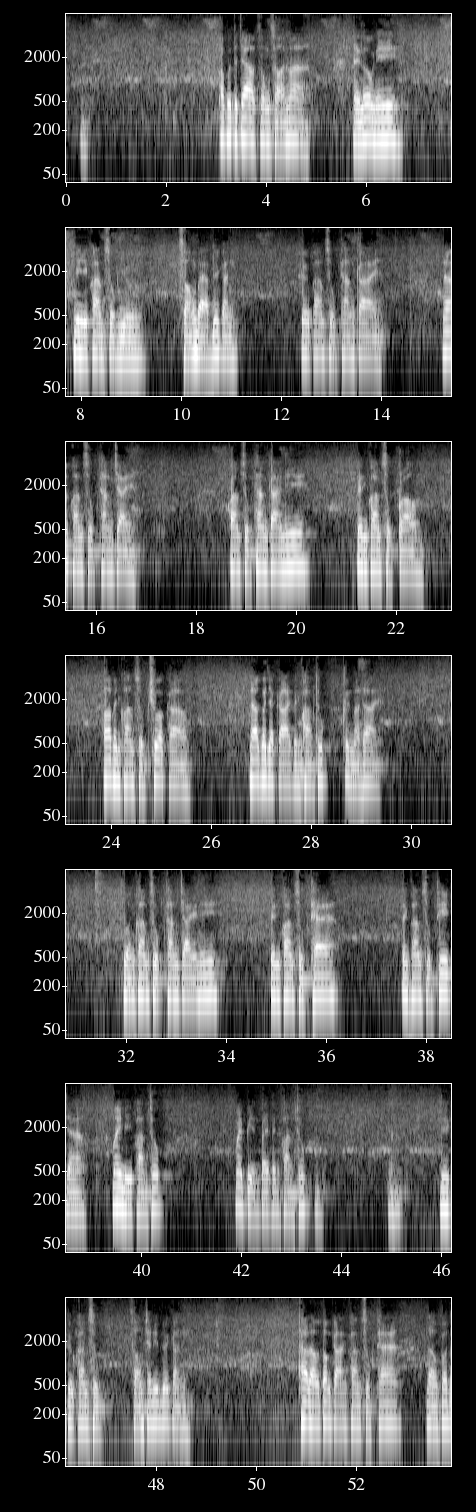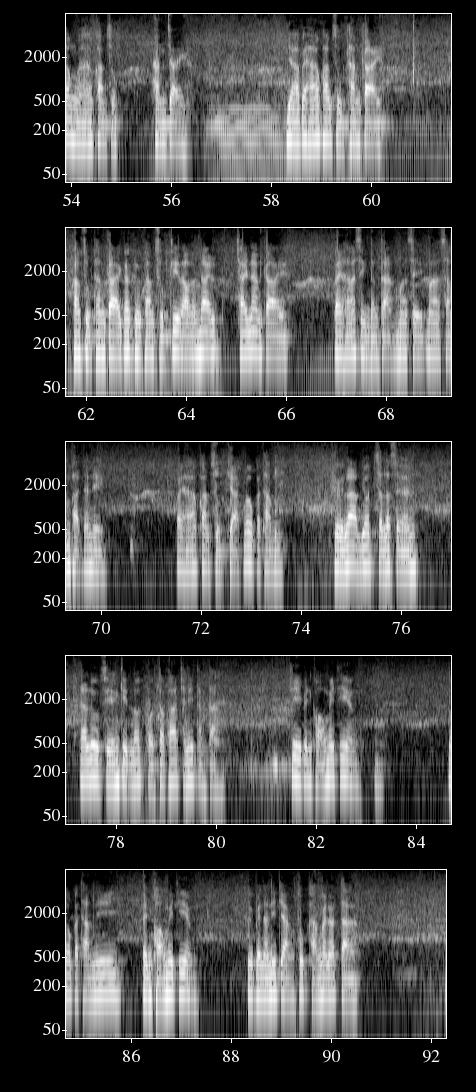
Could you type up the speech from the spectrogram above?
พระพุทธเจ้าทรงสอนว่าในโลกนี้มีความสุขอยู่สองแบบด้วยกัน คือความสุขทางกาย และความสุขทางใจ ความสุขทางกายนี้ เป็นความสุขปลอม เพราะเป็นความสุขชั่วคราว แล้วก็จะกลายเป็นความทุกข์ขึ้นมาได้ ส่วนความสุขทางใจนี้ เป็นความสุขแท้ เป็นความสุขที่จะไม่มีความทุกข์ ไม่เปลี่ยนไปเป็นความทุกข์ นี่คือความสุขสองชนิดด้วยกัน ถ้าเราต้องการความสุขแท้ เราก็ต้องมาหาความสุขทางใจ อย่าไปหาความสุขทางกาย ความสุขทางกายก็คือความสุขที่เราได้ใช้ร่างกาย ไปหาสิ่งต่างๆ มาเสพมาสัมผัสนั่นเอง ไปหาความสุขจากโลกธรรม คือลาบยศสรรเสริญ และรูปเสียงกลิ่นรสผลตภะชนิดต่างๆ ที่เป็นของไม่เที่ยง โลกธรรมนี้เป็นของไม่เที่ยง คือเป็นอนิจจังทุกขังอนัตตา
